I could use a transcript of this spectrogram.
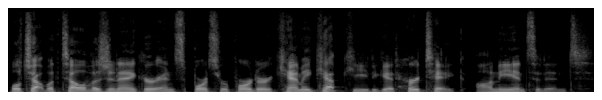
We'll chat with television anchor and sports reporter Cami Kepke to get her take on the incident.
